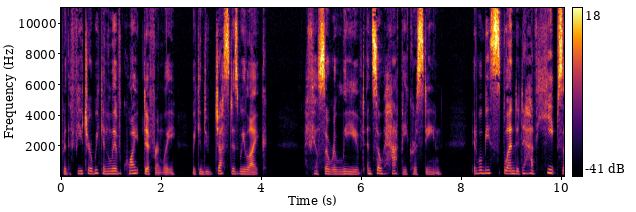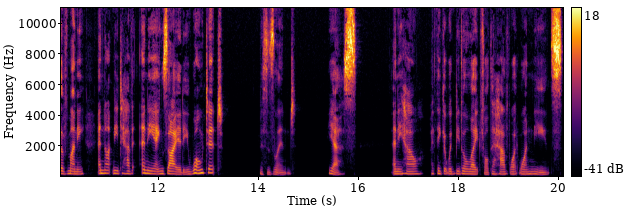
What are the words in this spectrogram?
For the future, we can live quite differently. We can do just as we like. I feel so relieved and so happy, Christine. It will be splendid to have heaps of money and not need to have any anxiety, won't it? Mrs. Linde. Yes. Anyhow, I think it would be delightful to have what one needs.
